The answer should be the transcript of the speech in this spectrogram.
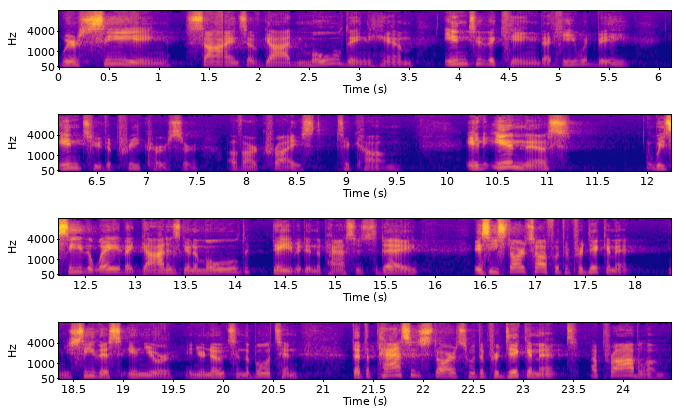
we're seeing signs of God molding him into the king that he would be, into the precursor of our Christ to come. And in this, we see the way that God is going to mold David in the passage today is he starts off with a predicament. And you see this in your, in your notes in the bulletin, that the passage starts with a predicament, a problem.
